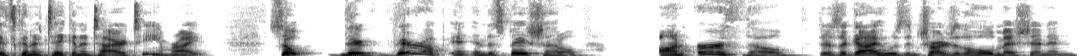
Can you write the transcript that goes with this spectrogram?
It's going to take an entire team, right? So they're mm. they're up in, in, the space shuttle. On Earth, though, there's a guy who's in charge of the whole mission. And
